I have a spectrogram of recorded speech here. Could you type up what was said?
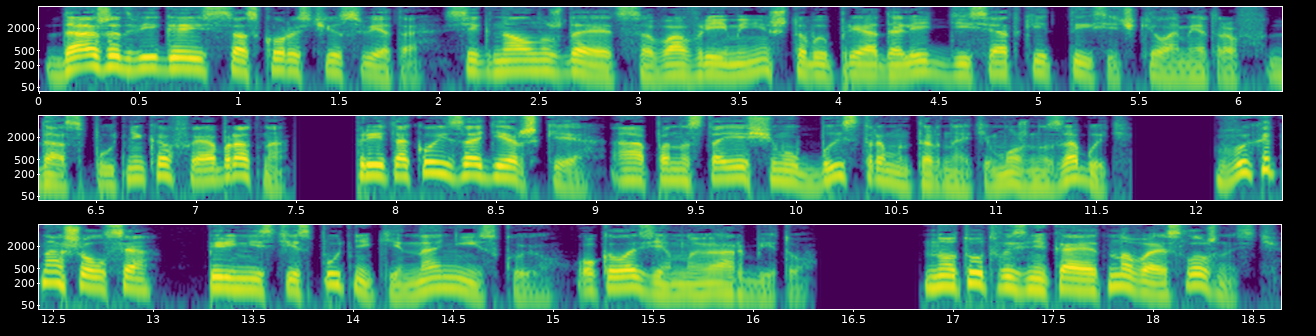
Даже двигаясь со скоростью света, сигнал нуждается во времени, чтобы преодолеть десятки тысяч километров до спутников и обратно. При такой задержке о по-настоящему быстром интернете можно забыть. Выход нашелся — перенести спутники на низкую, околоземную орбиту. Но тут возникает новая сложность.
